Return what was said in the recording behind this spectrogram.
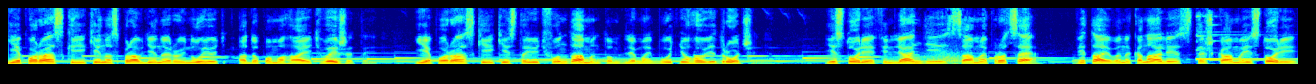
Є поразки, які насправді не руйнують, а допомагають вижити. Є поразки, які стають фундаментом для майбутнього відродження. Історія Фінляндії саме про це. Вітаю ви на каналі Стежками історії,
